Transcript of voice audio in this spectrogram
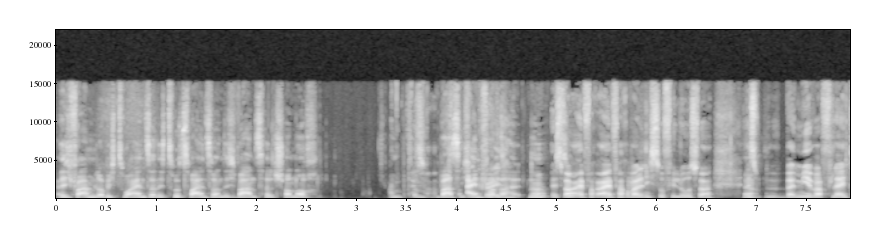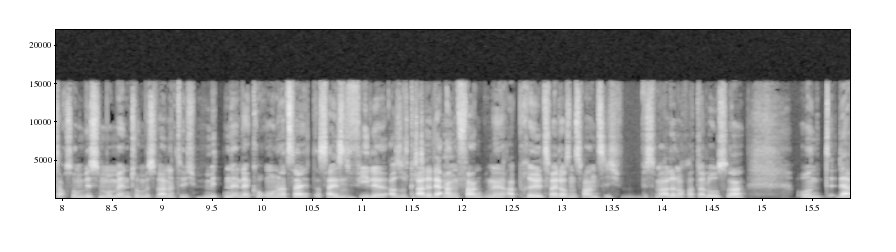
also ich vor allem, glaube ich, 2021, 2022 waren es halt schon noch, war es einfacher crazy. halt, ne? Es war So. einfach einfach, weil nicht so viel los war. Es, bei mir war vielleicht auch so ein bisschen Momentum. Es war natürlich mitten in der Corona-Zeit. Das heißt, viele, also gerade der Mhm. ja. Anfang, ne, April 2020, wissen wir alle noch, was da los war. Und da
